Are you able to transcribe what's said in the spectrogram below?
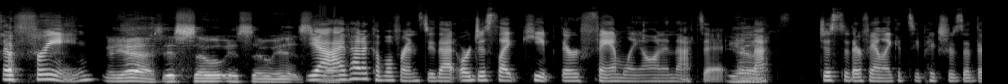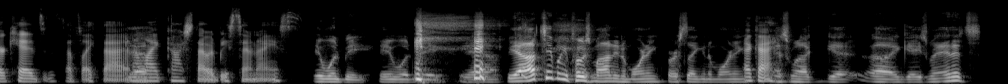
so freeing. Yeah, it's so it so is. Yeah, But- I've had a couple friends do that, or just like keep their family on, and that's it. Yeah. And that's just so their family could see pictures of their kids and stuff like that. And I'm like, gosh, that would be so nice. It would be. It would be. Yeah. yeah. I typically post mine in the morning, first thing in the morning. Okay. That's when I get uh, engagement. And it's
